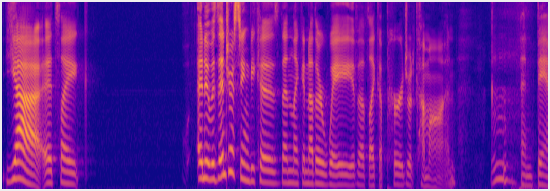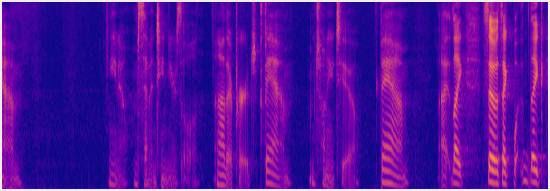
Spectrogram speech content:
yeah, it's like and it was interesting because then like another wave of like a purge would come on mm. and bam you know i'm 17 years old. Another purge. Bam i'm 22 bam. I, like so it's like like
